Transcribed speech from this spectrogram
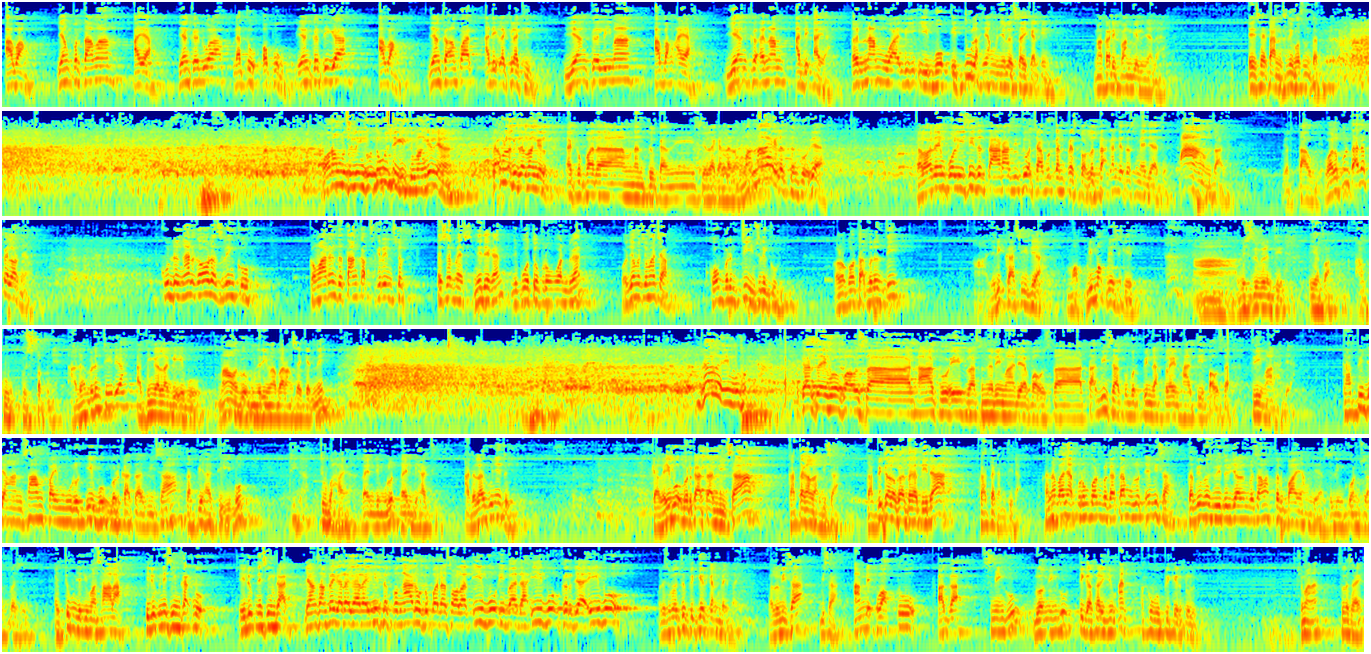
abang, yang pertama ayah, yang kedua datuk opung, yang ketiga abang, yang keempat adik laki-laki, yang kelima abang ayah, yang keenam adik ayah. Enam wali ibu itulah yang menyelesaikan ini. Maka dipanggilnya lah. Eh setan, sini kau sebentar. Orang berselingkuh itu mesti gitu manggilnya. Tak pula kita panggil. Eh, kepada menantu kami silakan datang. Mana ya tengkuk dia? Kalau ada yang polisi tentara situ cabutkan pistol, letakkan di atas meja itu. Pang misalnya. Biar tahu. Walaupun tak ada pelornya. Ku dengar kau udah selingkuh. Kemarin tertangkap screenshot SMS. Ini dia kan? Ini foto perempuan kan? Kau macam-macam. Kau berhenti selingkuh. Kalau kau tak berhenti, nah, jadi kasih dia mop, di mop dia sedikit. Ah, habis itu berhenti. Iya pak, aku, aku stop nih. Ada berhenti dia. Ah, tinggal lagi ibu. Mau ibu menerima barang second nih? Kalau ibu Kata ibu Pak Ustaz, aku ikhlas menerima dia Pak Ustaz. Tak bisa aku berpindah ke lain hati Pak Ustaz. Terimalah dia. Tapi jangan sampai mulut ibu berkata bisa, tapi hati ibu tidak. Itu bahaya. Lain di mulut, lain di hati. Ada lagunya itu. Kalau ibu berkata bisa, katakanlah bisa. Tapi kalau katakan tidak, katakan tidak. Karena banyak perempuan berkata mulutnya bisa, tapi pas begitu jalan bersama terbayang dia selingkuhan siapa sih. Itu menjadi masalah. Hidup ini singkat bu. Hidup ini singkat. Jangan sampai gara-gara ini terpengaruh kepada sholat ibu, ibadah ibu, kerja ibu. Oleh sebab itu pikirkan baik-baik. Kalau bisa, bisa. Ambil waktu agak seminggu, dua minggu, tiga kali Jumat. Aku berpikir dulu. Gimana? Selesai?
